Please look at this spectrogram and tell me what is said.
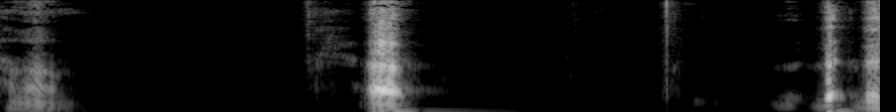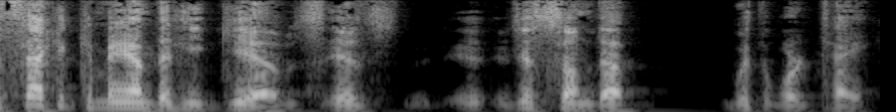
Come. Uh, the, the second command that he gives is just summed up with the word take.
